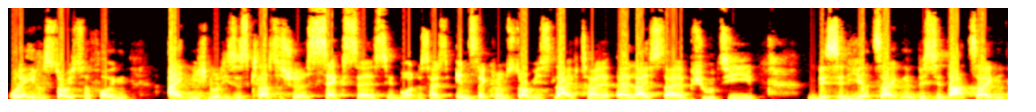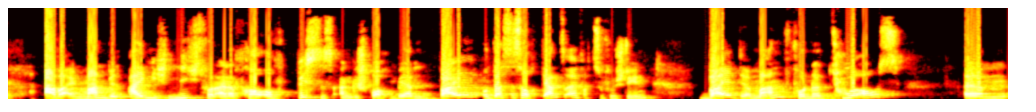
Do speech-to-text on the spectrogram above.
oder ihre Stories verfolgen, eigentlich nur dieses klassische Sex-Sales sehen wollen. Das heißt Instagram Stories, Lifestyle, äh, Lifestyle, Beauty, ein bisschen hier zeigen, ein bisschen da zeigen, aber ein Mann will eigentlich nicht von einer Frau auf Business angesprochen werden, weil, und das ist auch ganz einfach zu verstehen, weil der Mann von Natur aus ähm,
